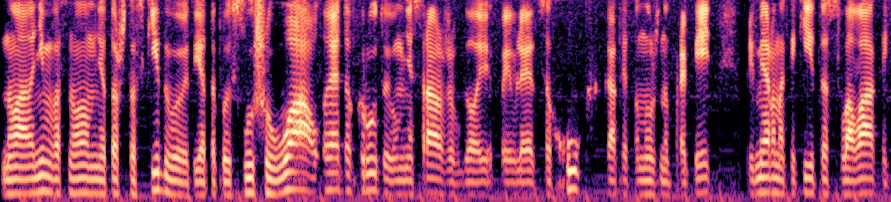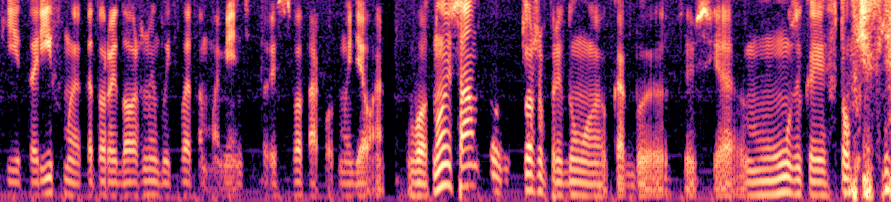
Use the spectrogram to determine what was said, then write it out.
Но они в основном мне то, что скидывают, я такой слушаю, вау, это круто, и у меня сразу же в голове появляется хук, как это нужно пропеть, примерно какие-то слова, какие-то рифмы, которые должны быть в этом моменте. То есть вот так вот мы делаем. Вот. Ну и сам тоже придумаю, как бы, то есть я музыкой в том числе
